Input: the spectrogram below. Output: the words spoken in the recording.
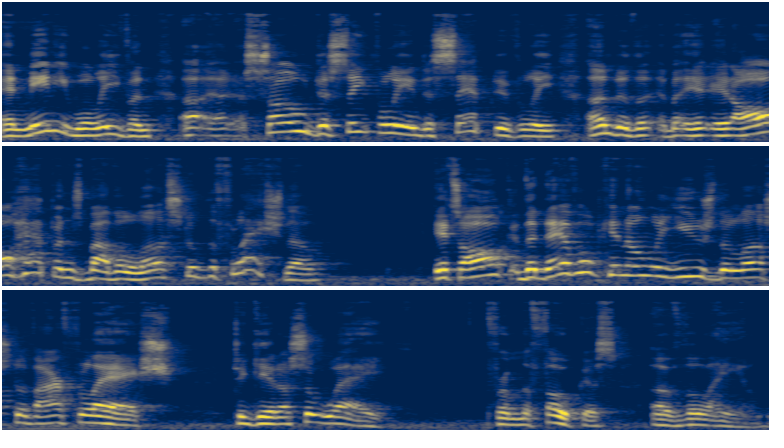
and many will even uh, uh so deceitfully and deceptively under the. It, it all happens by the lust of the flesh, though. It's all the devil can only use the lust of our flesh to get us away from the focus of the Lamb.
